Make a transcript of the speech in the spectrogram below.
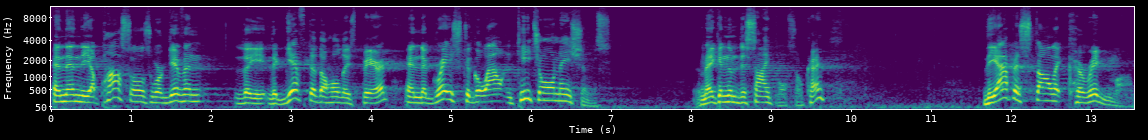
and then the apostles were given the, the gift of the Holy Spirit and the grace to go out and teach all nations, making them disciples, okay? The apostolic kerygma,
